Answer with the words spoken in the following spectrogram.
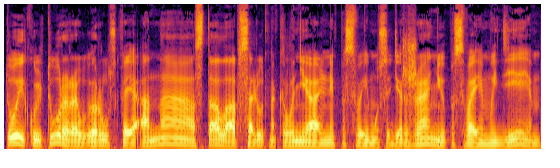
то и культура русская, она стала абсолютно колониальной по своему содержанию, по своим идеям.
